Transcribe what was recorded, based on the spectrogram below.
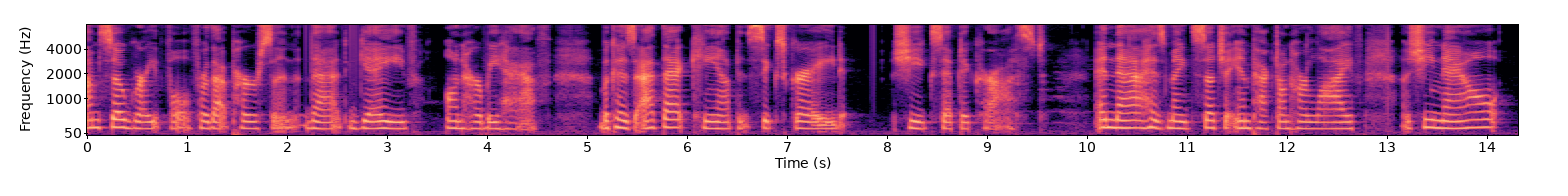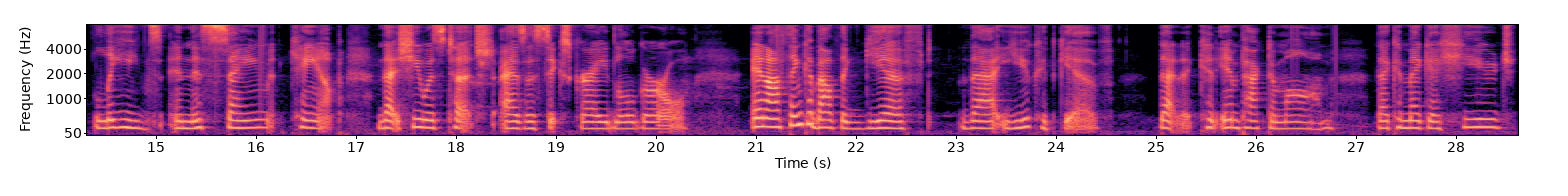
I'm so grateful for that person that gave on her behalf because at that camp in sixth grade, she accepted Christ. And that has made such an impact on her life. She now leads in this same camp that she was touched as a sixth grade little girl. And I think about the gift that you could give that could impact a mom, that could make a huge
